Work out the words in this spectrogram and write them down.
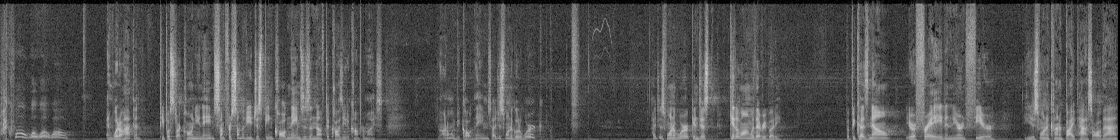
like, whoa, whoa, whoa, whoa. And what'll happen? People start calling you names. Some, for some of you, just being called names is enough to cause you to compromise. I don't want to be called names. I just want to go to work. I just want to work and just get along with everybody. But because now you're afraid and you're in fear, you just want to kind of bypass all that.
